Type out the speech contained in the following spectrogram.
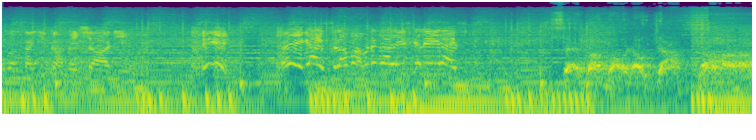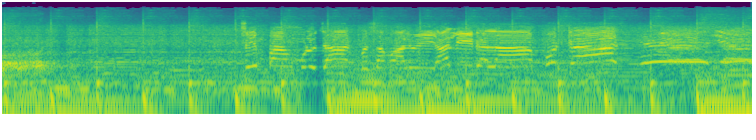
orang kaya kat Malaysia ni. Eh, eh, hey guys, selamat mendengar lagi sekali guys. Sembang bersama Alwi Ali dalam podcast. Yeah, yeah,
